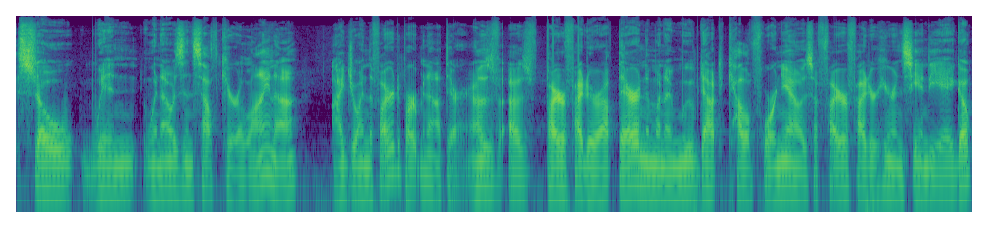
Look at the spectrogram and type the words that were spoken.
so when when I was in South Carolina, I joined the fire department out there. I was I was firefighter out there, and then when I moved out to California, I was a firefighter here in San Diego.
